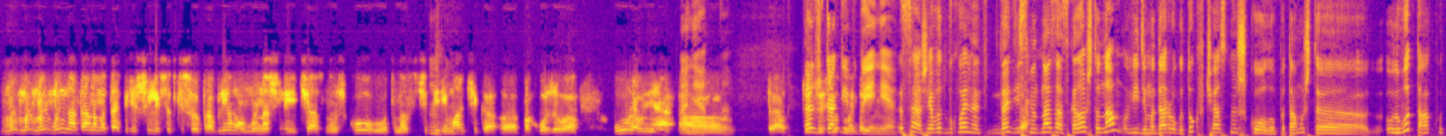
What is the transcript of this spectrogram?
Мы, мы, мы, мы на данном этапе решили все-таки свою проблему. Мы нашли частную школу, вот у нас четыре угу. мальчика э, похожего уровня. Э, Понятно. Э, да. Так же, как вот Евгения. Мы... Саш, я вот буквально да, 10 да. минут назад сказала, что нам, видимо, дорога только в частную школу, потому что ну, вот так вот.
